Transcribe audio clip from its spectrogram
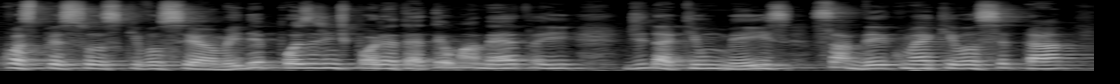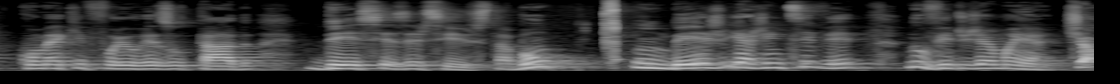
com as pessoas que você ama. E depois a gente pode até ter uma meta aí de daqui um mês saber como é que você tá, como é que foi o resultado desse exercício, tá bom? Um beijo e a gente se vê no vídeo de amanhã. Tchau!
